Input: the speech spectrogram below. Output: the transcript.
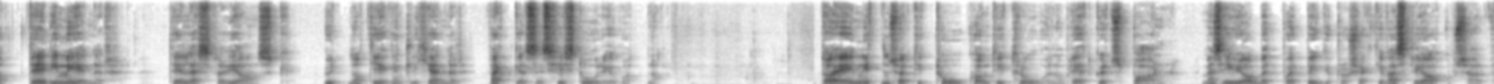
at det de mener, det er læstariansk, uten at de egentlig kjenner vekkelsens historie godt nok. Da jeg i 1972 kom til troen og ble et gudsbarn mens jeg jobbet på et byggeprosjekt i Vestre Jakobselv,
